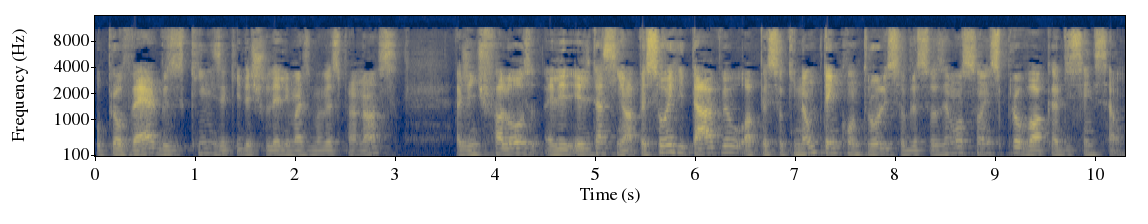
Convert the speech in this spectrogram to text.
o Provérbios 15 aqui, deixa eu ler ele mais uma vez para nós a gente falou, ele, ele tá assim, ó, a pessoa irritável ou a pessoa que não tem controle sobre as suas emoções provoca dissensão.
